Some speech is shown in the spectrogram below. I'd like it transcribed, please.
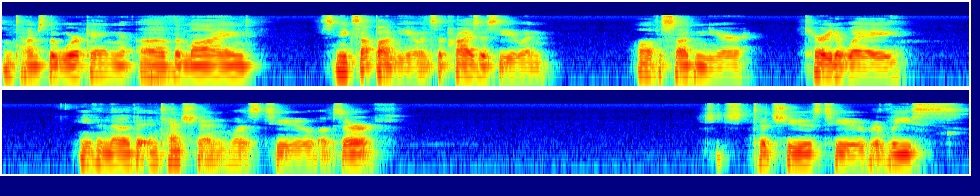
Sometimes the working of the mind sneaks up on you and surprises you, and all of a sudden you're carried away, even though the intention was to observe, to choose to release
